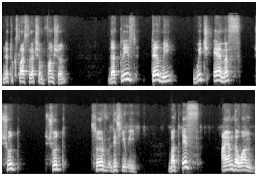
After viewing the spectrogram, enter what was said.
network slice selection function, that please tell me which AMF should, should serve this UE. But if I am the one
